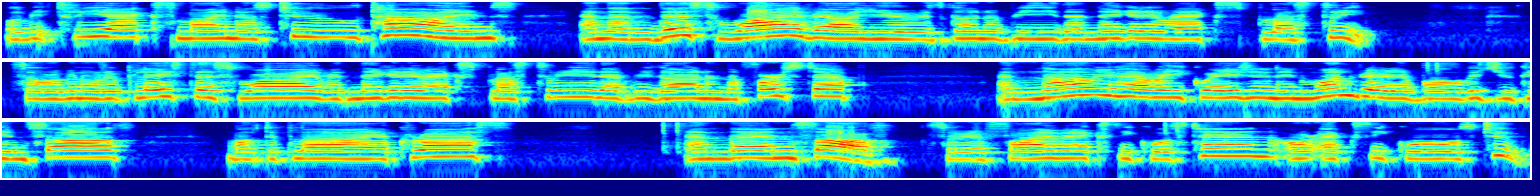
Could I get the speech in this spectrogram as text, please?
will be 3x minus 2 times, and then this y value is going to be the negative x plus 3. So we're going to replace this y with negative x plus 3 that we got in the first step. And now you have an equation in one variable which you can solve, multiply across, and then solve. So we have 5x equals 10 or x equals 2.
